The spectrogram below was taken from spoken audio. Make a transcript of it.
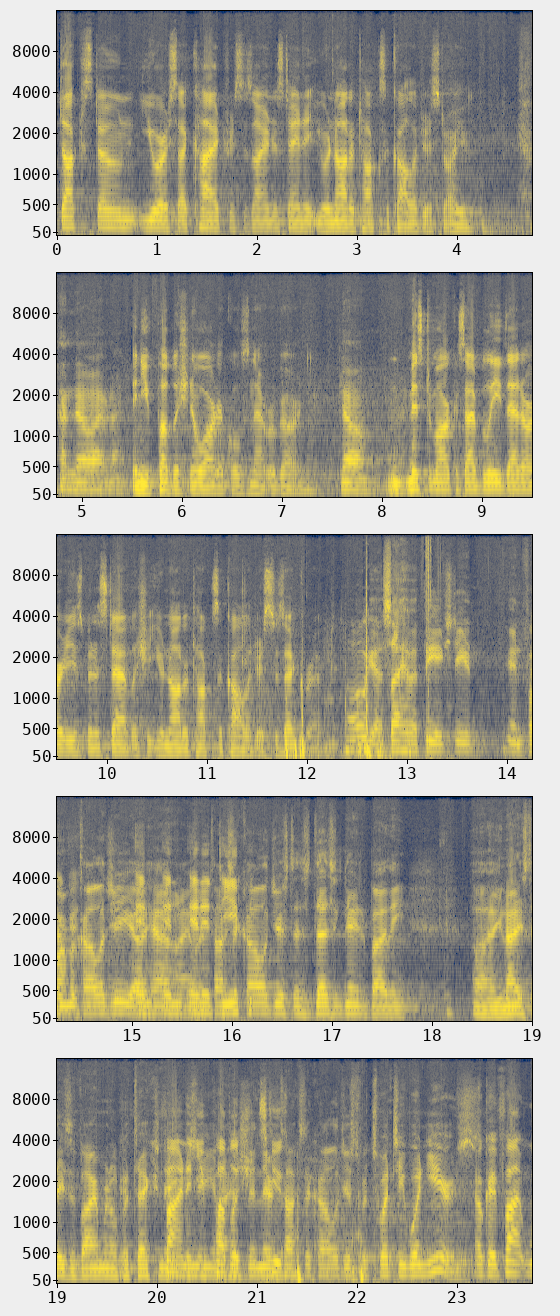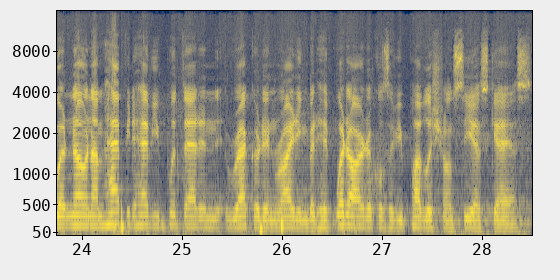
Dr. Stone, you are a psychiatrist. As I understand it, you are not a toxicologist, are you? No, I'm not. And you've published no articles in that regard? No. Mr. Marcus, I believe that already has been established, that you're not a toxicologist. Is that correct? Oh, yes, I have a PhD in pharmacology. And- I have, and- I'm and a at the- toxicologist as designated by the uh, United States Environmental Protection Fine, and Agency. you published- I've been their toxicologist for 21 years. Okay, fine. Well, no, and I'm happy to have you put that in record in writing, but have- what articles have you published on CS gas?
